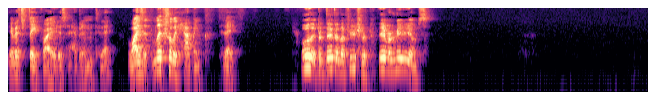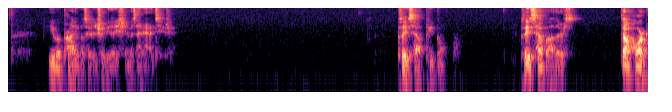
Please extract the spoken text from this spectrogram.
If it's fake, why is it happening today? Why is it literally happening today? Oh, they predicted the future. They were mediums. You will probably go through the tribulation with that attitude. Please help people. Please help others. Don't hoard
